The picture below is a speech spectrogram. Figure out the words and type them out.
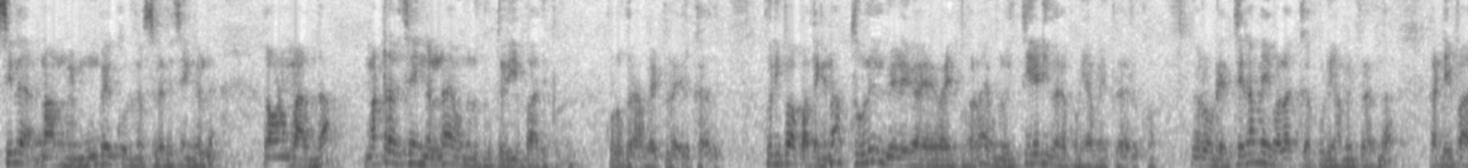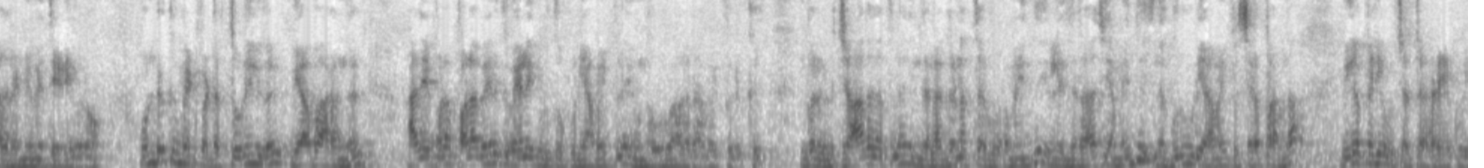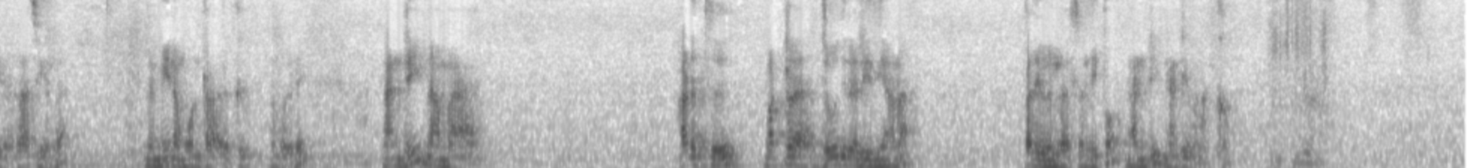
சில நான் முன்பே கூறின சில விஷயங்களில் கவனமாக இருந்தால் மற்ற விஷயங்களில் இவங்களுக்கு பெரிய பாதிப்புகள் கொடுக்குற அமைப்பில் இருக்காது. குறிப்பாக பார்த்தீங்கன்னா தொழில் வேலை வாய்ப்புகள்லாம் இவங்களுக்கு தேடி வரக்கூடிய அமைப்பில் இருக்கும். இவருடைய திறமை வளர்க்கக்கூடிய அமைப்பில் இருந்தால் கண்டிப்பாக அது ரெண்டுமே தேடி வரும். ஒன்றுக்கும் மேற்பட்ட தொழில்கள் வியாபாரங்கள் அதே போல் பல பேருக்கு வேலை கொடுக்கக்கூடிய அமைப்பில் இவங்க உருவாகிற அமைப்பு இருக்குது இவர்கள் ஜாதகத்தில் இந்த லக்னத்தை அமைந்து இல்லை இந்த ராசி அமைந்து இந்த குருவுடைய அமைப்பு சிறப்பாக இருந்தால் மிகப்பெரிய உச்சத்தை அடையக்கூடிய ராசிகளில் இந்த மீனம் ஒன்றாக இருக்குது நம்மளே நன்றி. நாம் அடுத்து மற்ற ஜோதிட ரீதியான பதிவுகளில் சந்திப்போம். நன்றி. நன்றி வணக்கம். நன்றி வணக்கம்.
